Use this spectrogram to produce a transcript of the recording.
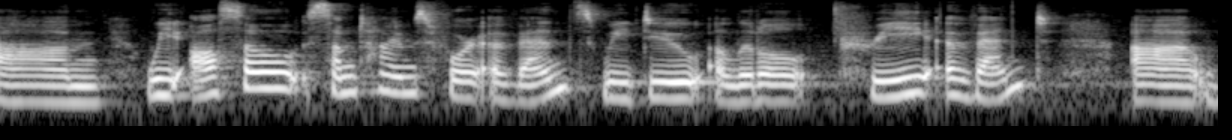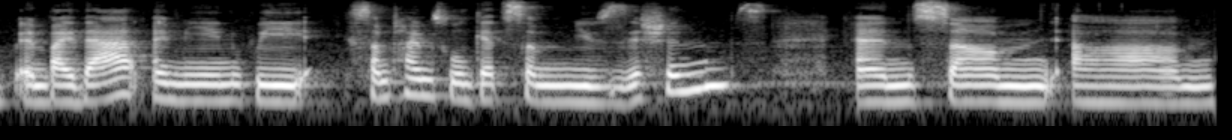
Um, we also, sometimes for events, we do a little pre-event. Uh, and by that, I mean we sometimes we'll get some musicians and some, um,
